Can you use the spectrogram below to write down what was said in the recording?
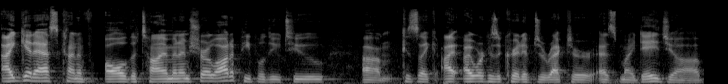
I, get asked kind of all the time and I'm sure a lot of people do too because um, like I, I work as a creative director as my day job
